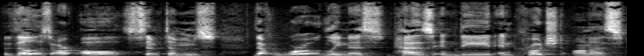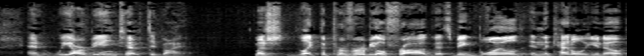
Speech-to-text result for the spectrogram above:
those are all symptoms that worldliness has indeed encroached on us, and we are being tempted by it. Much like the proverbial frog that's being boiled in the kettle, you know.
